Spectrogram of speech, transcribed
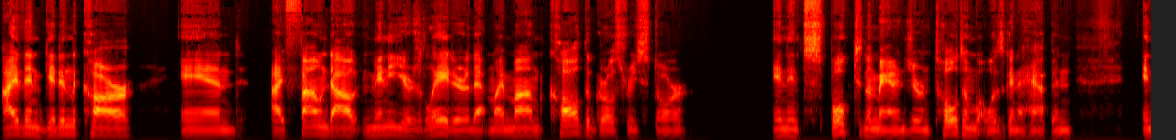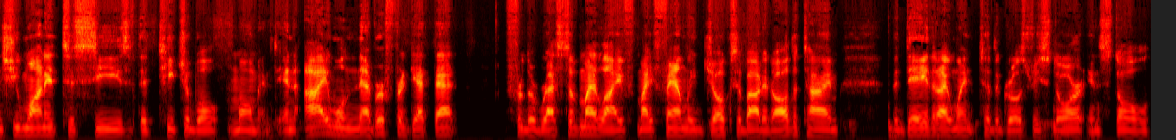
I then get in the car and I found out many years later that my mom called the grocery store and then spoke to the manager and told him what was going to happen. And she wanted to seize the teachable moment. And I will never forget that for the rest of my life. My family jokes about it all the time. The day that I went to the grocery store and stole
